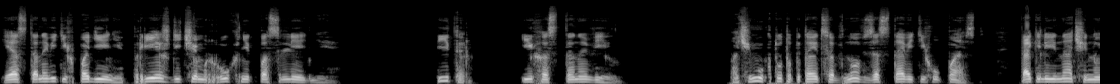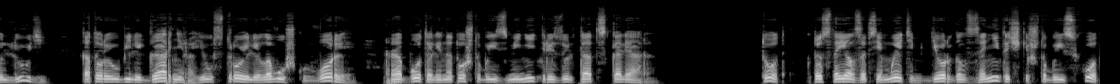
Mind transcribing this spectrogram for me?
и остановить их падение, прежде чем рухнет последнее. Питер их остановил. Почему кто-то пытается вновь заставить их упасть? Так или иначе, но люди, которые убили Гарнера и устроили ловушку воры, работали на то, чтобы изменить результат Скаляра. Тот, кто стоял за всем этим, дергал за ниточки, чтобы исход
